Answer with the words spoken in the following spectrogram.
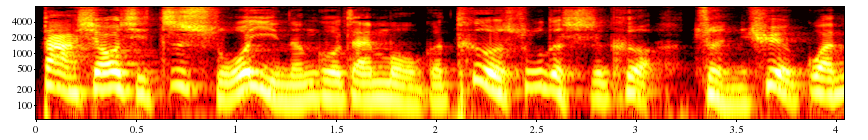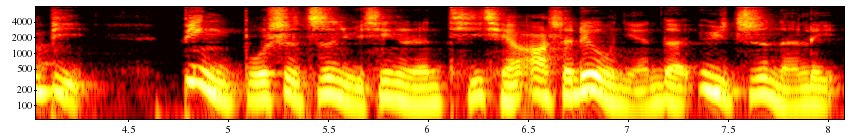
大消息之所以能够在某个特殊的时刻准确关闭，并不是织女星人提前二十六年的预知能力，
